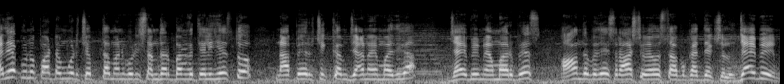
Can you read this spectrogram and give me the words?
అదే గుణపాఠం కూడా చెప్తామని కూడా ఈ సందర్భంగా తెలియజేస్తూ నా పేరు చిక్కం జానయ్య మదిగా. జై భీమ్ ఎంఆర్పిఎస్ ఆంధ్రప్రదేశ్ రాష్ట్ర వ్యవస్థాపక అధ్యక్షులు. జై భీమ్.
